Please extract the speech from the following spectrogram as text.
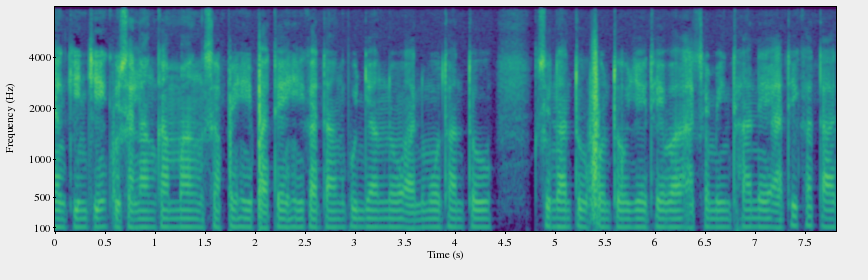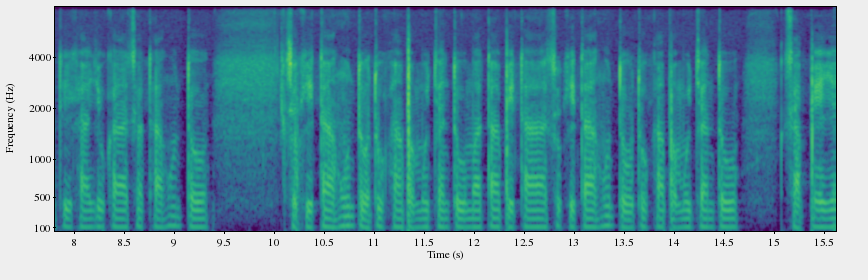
ยังกินจิกุสลังกัมมังสัพเพหิปเตหิกตังปุญญังโนอนุโมทันตุสุนันตุพนโตเยเทวะอัจมิงทานเนอธิคตาทิคายุกาสัตตาหุนโต สุขิตาหุนตุทุกขาปมุจันตุมาตาปิตาสุขิตาหุนตุทุกขาปมุจันตุสัพเพย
